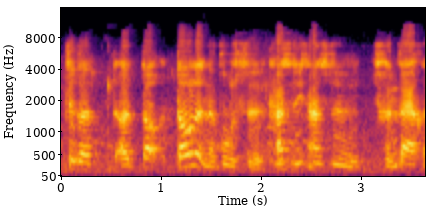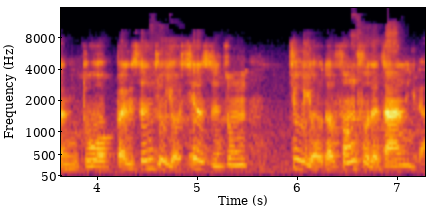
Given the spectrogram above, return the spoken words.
这个呃刀刀冷的故事，它实际上是存在很多本身就有现实中就有的丰富的张力的。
